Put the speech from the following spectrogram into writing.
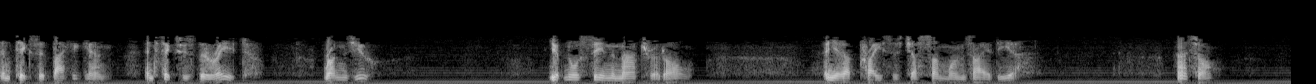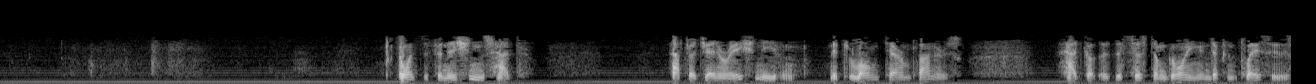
and takes it back again and fixes the rate runs you. You have no say in the matter at all. And yet a price is just someone's idea. That's all. And once the Phoenicians had, after a generation even, long-term planners, had got the system going in different places,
